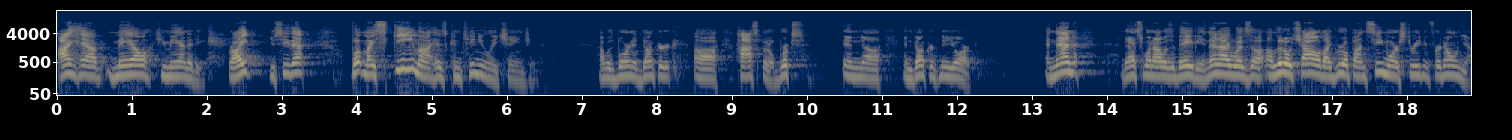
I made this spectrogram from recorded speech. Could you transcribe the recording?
I have male humanity, right? You see that? But my schema is continually changing. I was born in Dunkirk uh, Hospital, Brooks in, uh, in Dunkirk, New York. And then that's when I was a baby. And then I was a, a little child. I grew up on Seymour Street in Fredonia.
